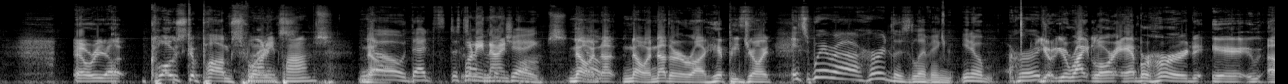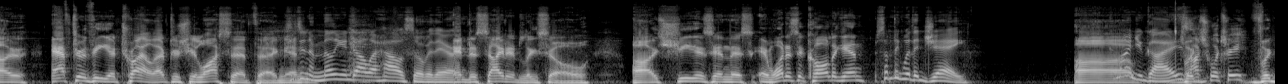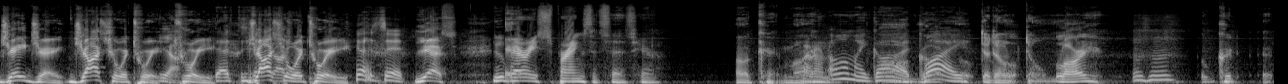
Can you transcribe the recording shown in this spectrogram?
area close to Palm Springs? 20 palms. No. that's the starts with a 29 J. palms. No, No. no, no, another uh, hippie joint. It's where uh, Heard was living. You know, Heard. You're, you're right, Laura. Amber Heard, uh, uh, after the uh, trial, after she lost that thing, She's in a million dollar house over there. and decidedly so, uh, she is in this. And what is it called again? Something with a J. Uh, Come on, you guys. Joshua Tree? VJJ, Joshua Tree. Yeah. Tree. That's- Joshua Tree. That's it. Yes. Newberry Springs, it says here. Okay, Mark. I don't know. Oh my God! Why? Da-dum-dum. Laurie, could uh,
